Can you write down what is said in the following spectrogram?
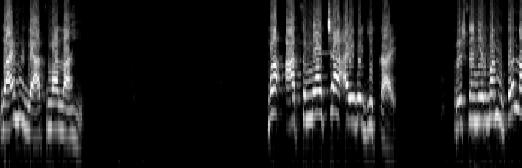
नाही म्हणले आत्मा नाही. मग आत्म्याच्या ऐवजी काय? प्रश्न निर्माण होतो ना?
